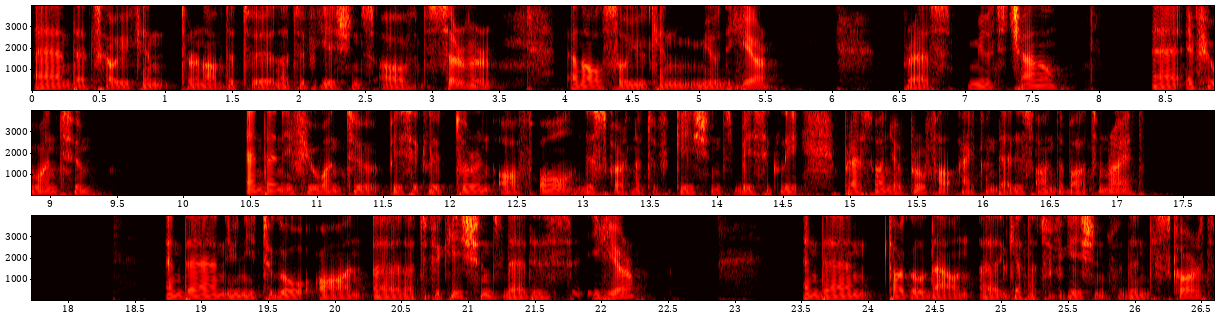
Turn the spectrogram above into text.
And that's how you can turn off the notifications of the server. And also you can mute here. Press mute channel uh, if you want to. And then if you want to basically turn off all discord notifications basically press on your profile icon that is on the bottom right and then you need to go on uh, notifications that is here. And then toggle down uh, get notifications within discord.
